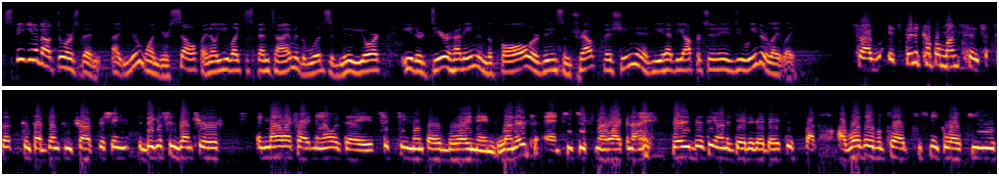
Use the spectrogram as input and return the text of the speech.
speaking of outdoorsmen, uh, you're one yourself. I know you like to spend time in the woods of New York, either deer hunting in the fall or doing some trout fishing. Have you had the opportunity to do either lately? So I've, it's been a couple months since since I've done some trout fishing. The biggest adventure in my life right now is a 16 month old boy named Leonard, and he keeps my wife and I very busy on a day to day basis. But I was able to, to sneak away a few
